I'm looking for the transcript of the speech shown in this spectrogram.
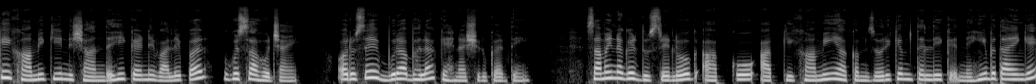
کہ خامی کی نشاندہی کرنے والے پر غصہ ہو جائیں اور اسے برا بھلا کہنا شروع کر دیں۔ سامعین، اگر دوسرے لوگ آپ کو آپ کی خامی یا کمزوری کے متعلق نہیں بتائیں گے،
